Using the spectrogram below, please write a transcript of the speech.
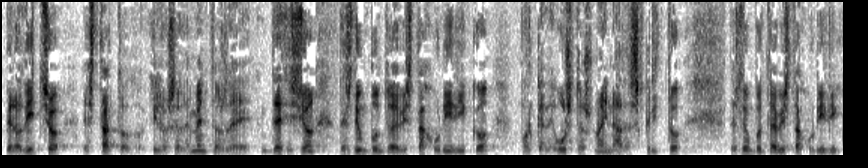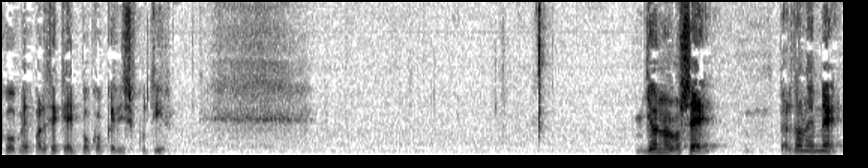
pero dicho está todo. Y los elementos de decisión, desde un punto de vista jurídico, porque de gustos no hay nada escrito, desde un punto de vista jurídico me parece que hay poco que discutir. yo no lo sé, perdónenme,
